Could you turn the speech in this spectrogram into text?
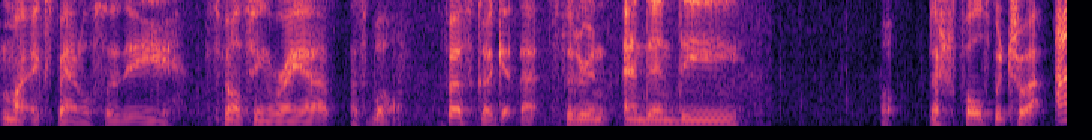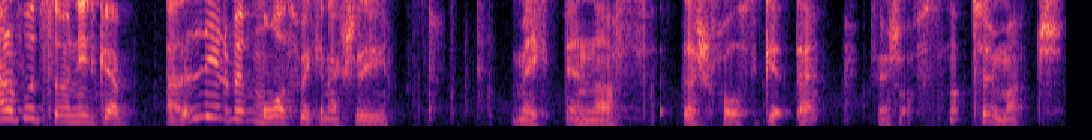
might expand also the smelting array out as well. First, to get that splitter in, and then the well, electrical poles, which are out of wood, so we need to get a little bit more so we can actually make enough electrical poles to get that finish off. It's not too much.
